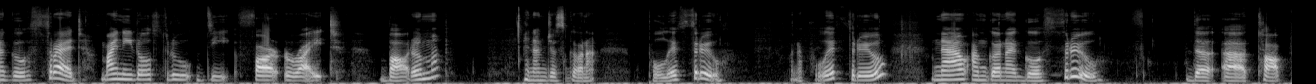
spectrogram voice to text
to go thread my needle through the far right bottom. And I'm just gonna pull it through. I'm gonna pull it through. Now I'm gonna go through the uh, top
